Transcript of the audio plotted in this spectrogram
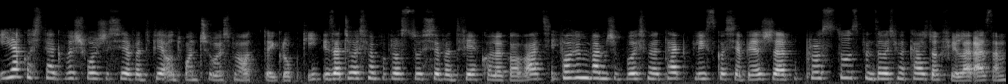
i jakoś tak wyszło, że się we dwie odłączyłyśmy od tej grupki i zaczęłyśmy po prostu się we dwie kolegować i powiem Wam, że byłyśmy tak blisko siebie, że po prostu spędzałyśmy każdą chwilę razem.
